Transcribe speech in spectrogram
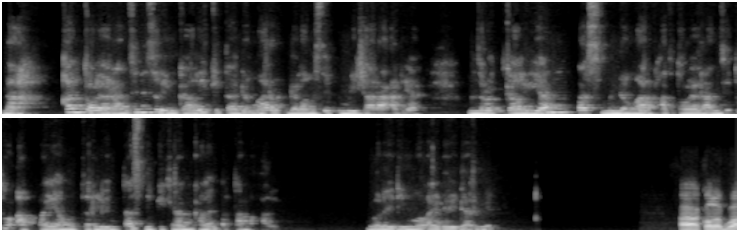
Nah kan toleransi ini sering kali kita dengar dalam setiap pembicaraan ya. Menurut kalian pas mendengar kata toleransi itu apa yang terlintas di pikiran kalian pertama kali? Boleh dimulai dari Darwin? Uh, kalau gue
